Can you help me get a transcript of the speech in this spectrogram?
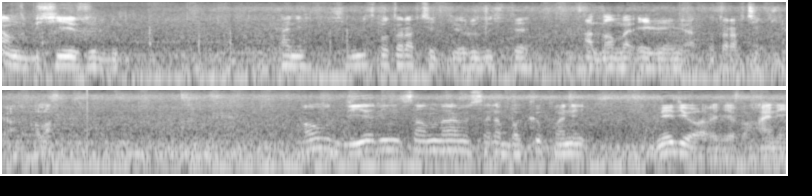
Yalnız bir şeye üzüldüm. Hani şimdi biz fotoğraf çekiyoruz işte adamlar evleniyor fotoğraf çekiyor falan. Ama diğer insanlar mesela bakıp hani ne diyorlar acaba hani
